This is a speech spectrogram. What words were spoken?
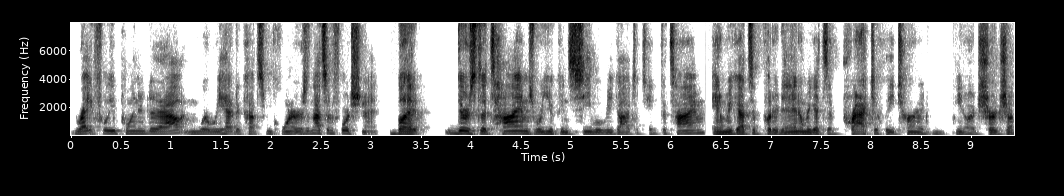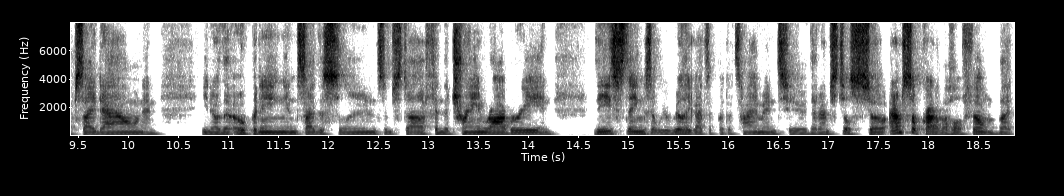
rightfully pointed it out and where we had to cut some corners and that's unfortunate. But there's the times where you can see where we got to take the time and we got to put it in and we got to practically turn it you know a church upside down and you know the opening inside the saloon and some stuff and the train robbery and these things that we really got to put the time into that i'm still so i'm so proud of the whole film but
